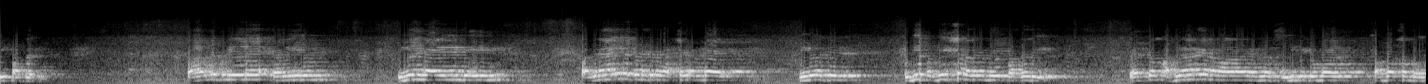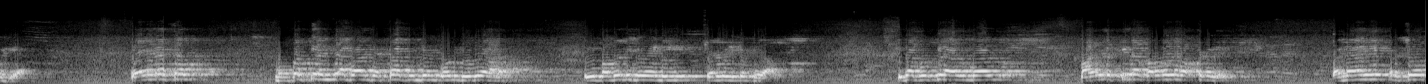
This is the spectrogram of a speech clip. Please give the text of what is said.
ഈ പദ്ധതി. ഭാരതപ്പുഴയുടെ കവിയിലും ബി എം കായലിന്റെയും പതിനായിരക്കണക്കിന് കർഷകരുടെ ജീവിതത്തിൽ പുതിയ പ്രതീക്ഷ നൽകുന്ന ഈ പദ്ധതി ഏറ്റവും അഭിമാനകരമാണ് എന്ന് സൂചിപ്പിക്കുമ്പോൾ സന്തോഷം തോന്നുക ഏകദേശം മുപ്പത്തി അഞ്ച് പോയിന്റ് എട്ട് പൂജ്യം കോടി രൂപയാണ് ഈ പദ്ധതിക്ക് വേണ്ടി ചെലവഴിക്കപ്പെടുക. ഇത് പൂർത്തിയാകുമ്പോൾ മഴ ലഭ്യത കുറവുള്ള വസ്തുക്കളിൽ പൊന്നാനി തൃശൂർ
